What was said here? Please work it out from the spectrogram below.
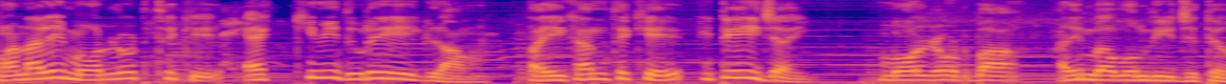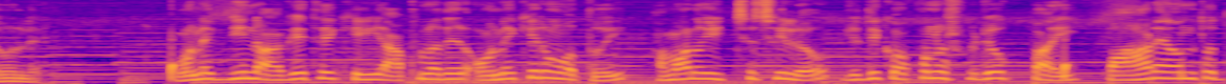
মানালি মল রোড থেকে এক কিমি দূরে এই গ্রাম। তাই এখান থেকে হেঁটেই যাই মল রোড বা আরিম্বা মন্দির যেতে হলে। অনেক দিন আগে থেকেই আপনাদের অনেকের মতোই আমারও ইচ্ছে ছিল যদি কখনো সুযোগ পাই পাহাড়ে অন্তত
